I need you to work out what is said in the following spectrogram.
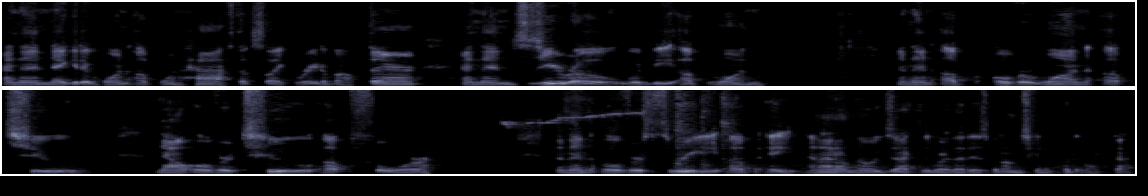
And then negative 1 up 1 half. That's like right about there. And then 0 would be up 1. And then up over 1 up 2. Now over 2 up 4. And then over 3 up 8. And I don't know exactly where that is, but I'm just going to put it like that.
